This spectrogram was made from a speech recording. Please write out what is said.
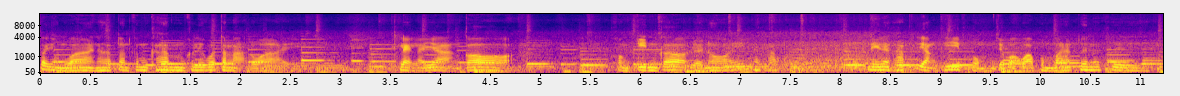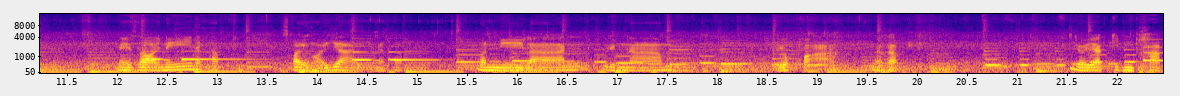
ก็อย่างว่านะครับ ตอนค่ำๆเขาเรียกว่าตลาดวาย หลายๆอย่างก็ของกินก็เหลือน้อยนะครับ นี่นะครับอย่างที่ผมจะบอกว่าผมมานัดเพื่อนก็คือ ในซอยนี้นะครับ ซอยหอยใหญ่นะครับ มันมีร้านริมน้ำเลี้ยวขวานะครับเดี๋ยวอยากกินผัก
